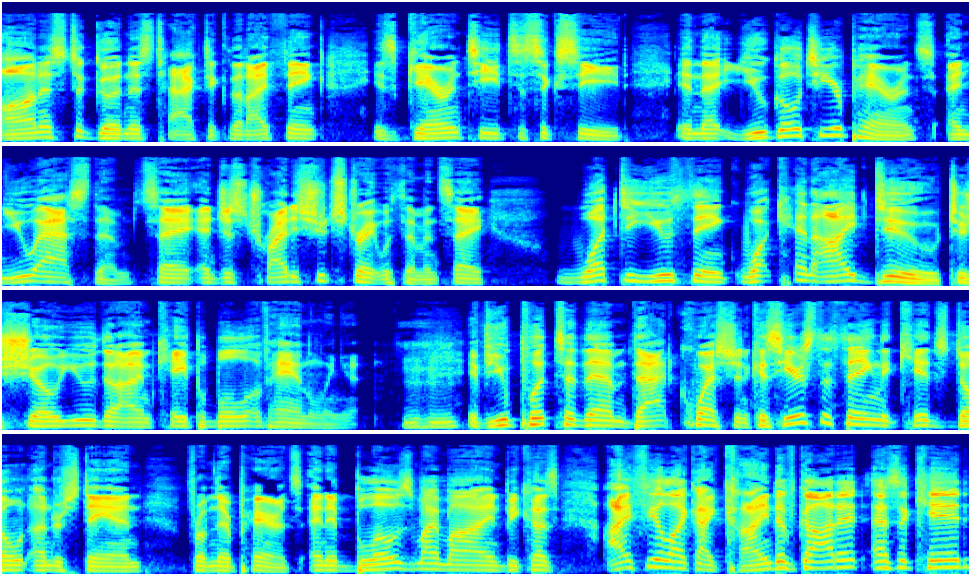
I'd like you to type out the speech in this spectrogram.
honest to goodness tactic that I think is guaranteed to succeed in that you go to your parents and you ask them, say and just try to shoot straight with them and say, "What do you think? What can I do to show you that I'm capable of handling it?" Mm-hmm. if you put to them that question because here's the thing that kids don't understand from their parents and it blows my mind because i feel like i kind of got it as a kid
